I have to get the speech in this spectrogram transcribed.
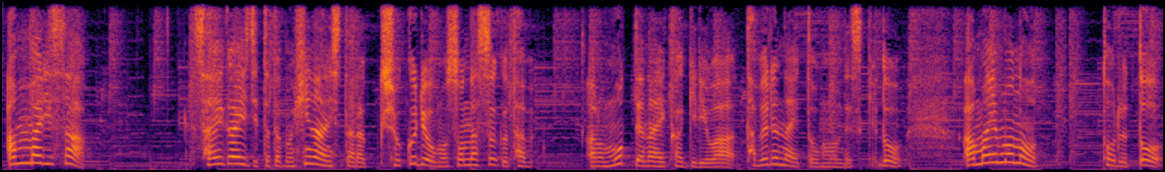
あんまりさ災害時例えば避難したら食料もそんなすぐ食べあの持ってない限りは食べれないと思うんですけど甘いものを取ると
